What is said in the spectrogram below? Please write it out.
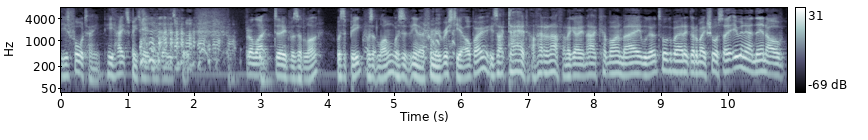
He's 14. He hates me talking about his poo. But I'm like, dude, was it a log? Was it big? Was it long? Was it, you know, from your wrist to your elbow? He's like, Dad, I've had enough. And I go, no, come on, mate. We've got to talk about it. Got to make sure. So every now and then I'll,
